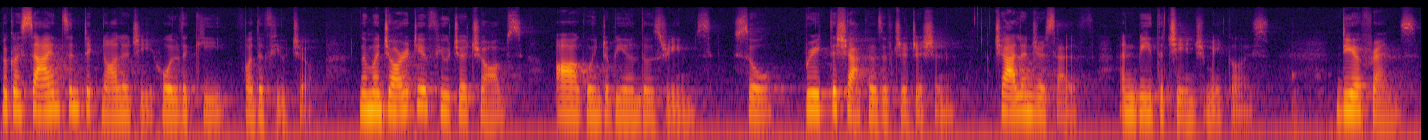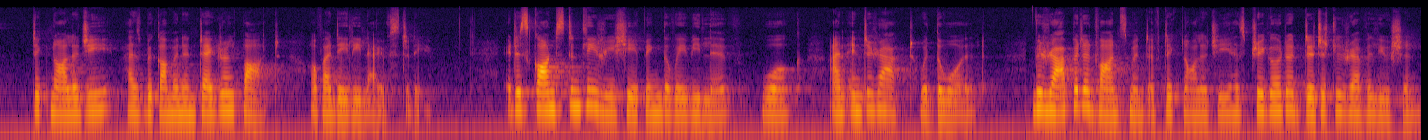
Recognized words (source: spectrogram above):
because science and technology hold the key for the future. The majority of future jobs are going to be in those dreams. So break the shackles of tradition, challenge yourself, and be the change makers. Dear friends, technology has become an integral part of our daily lives today. It is constantly reshaping the way we live, work, and interact with the world. The rapid advancement of technology has triggered a digital revolution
